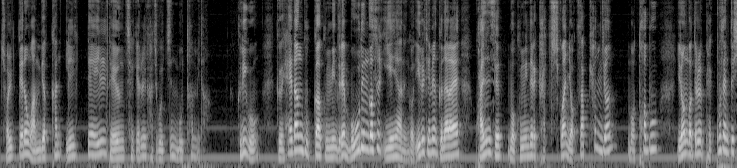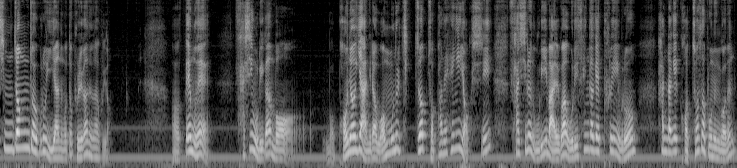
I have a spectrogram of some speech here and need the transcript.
절대로 완벽한 1대1 대응 체계를 가지고 있진 못합니다. 그리고 그 해당 국가 국민들의 모든 것을 이해해야 하는 것. 이를테면 그 나라의 관습, 뭐 국민들의 가치관, 역사, 편견, 뭐 터부 이런 것들을 100% 심정적으로 이해하는 것도 불가능하고요. 어, 때문에 사실 우리가 뭐, 뭐 번역이 아니라 원문을 직접 접하는 행위 역시 사실은 우리 말과 우리 생각의 프레임으로 한 단계 거쳐서 보는 거는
